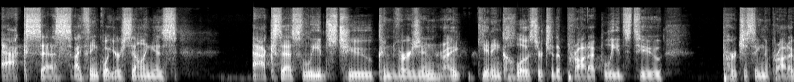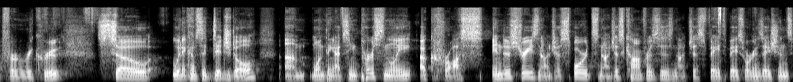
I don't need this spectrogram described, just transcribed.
access. I think what you're selling is access leads to conversion, right? Getting closer to the product leads to purchasing the product for a recruit. So when it comes to digital, um, one thing I've seen personally across industries, not just sports, not just conferences, not just faith based organizations,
